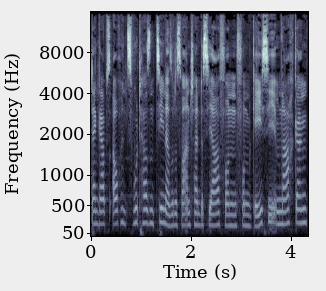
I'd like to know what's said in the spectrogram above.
Dann gab es auch in 2010, also das war anscheinend das Jahr von, von Gacy im Nachgang,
